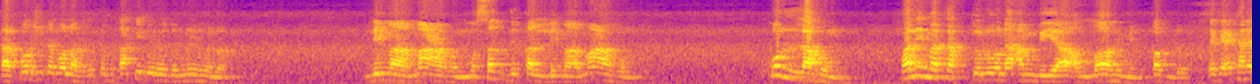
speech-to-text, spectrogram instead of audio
তারপরে সেটা বলা হয় তবে তাকিদের জন্যই হলো। লিমা মাহুম মুসাদ্দিকাল লিমা মাহুম, কুল্লাহুম, ফালিমা তাকতুলুনা আম্বিয়া আল্লাহ মিন ক্বাবলু। দেখো এখানে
